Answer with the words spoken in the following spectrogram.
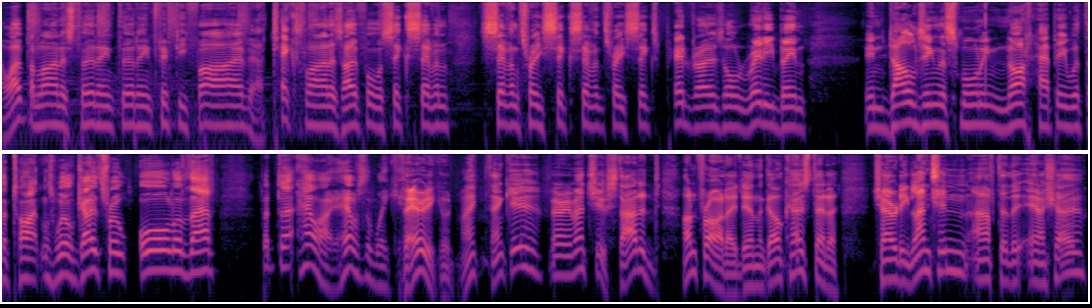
Our open line is 13 13 55. Our text line is 0467 736 736. Pedro's already been indulging this morning, not happy with the Titans. We'll go through all of that. But uh, how are you? How was the weekend? Very good, mate. Thank you very much. You started on Friday down the Gold Coast at a charity luncheon after the, our show,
